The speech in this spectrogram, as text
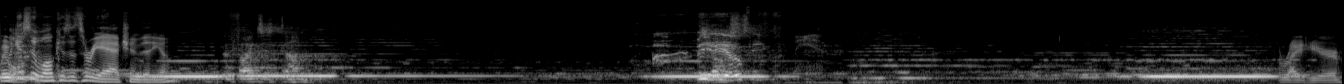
We I guess it won't because it's a reaction video. The fight is done. The Eopie. Right here.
